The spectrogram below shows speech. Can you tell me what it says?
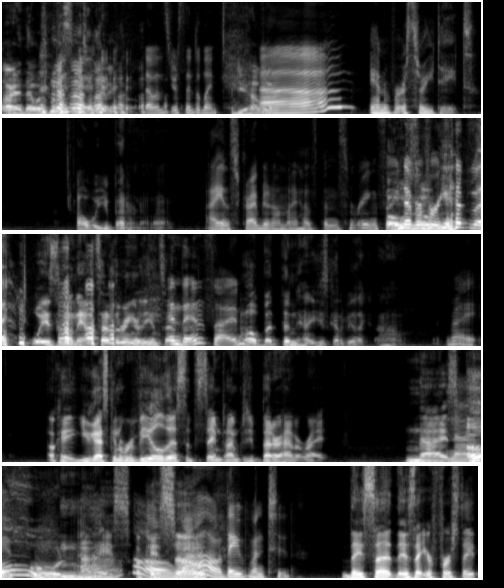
All right, that was my scintillating. that was your scintillating. Do you have one? Um, anniversary date. oh well, you better know that. I inscribed it on my husband's ring, so Oh, he never so- forgets it. Wait, is it on the outside of the ring or the inside? In the ring? inside. Oh, but then he's got to be like, oh. Right. Okay, you guys can reveal this at the same time because you better have it right. Nice. Nice. Oh, nice. okay, Oh, so wow, they went to. They said, is that your first date?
